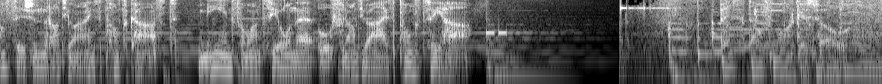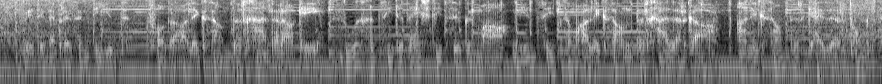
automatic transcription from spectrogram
Das ist ein Radio 1 Podcast. Mehr Informationen auf radio1.ch. Best auf Morgenshow wird Ihnen präsentiert von der Alexander Keller AG. Suchen Sie den besten Zügelmann, müssen Sie zum Alexander Keller gehen. alexanderkeller.ch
